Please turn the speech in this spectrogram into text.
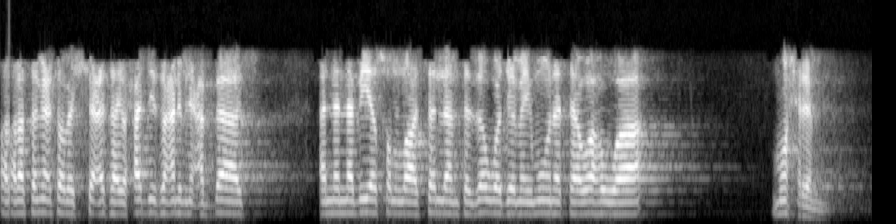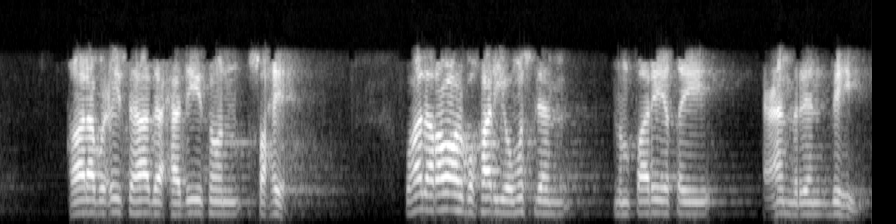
قال سمعت أبا الشعث يحدث عن ابن عباس أن النبي صلى الله عليه وسلم تزوج ميمونة وهو محرم. قال أبو عيسى هذا حديث صحيح. وهذا رواه البخاري ومسلم من طريق عمرو به.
